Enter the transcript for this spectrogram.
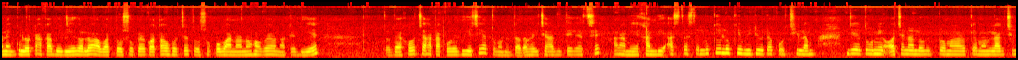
অনেকগুলো টাকা বেরিয়ে গেল। আবার তোষকের কথাও হচ্ছে, তোষকও বানানো হবে ওনাকে দিয়ে। তো দেখো, চাটা করে দিয়েছি আর তোমাদের দাদাভাই চা দিতে গেছে। আর আমি এখান দিয়ে আস্তে আস্তে লুকিয়ে লুকিয়ে ভিডিওটা করছিলাম, যেহেতু উনি অচেনা লোক, একটু আমার কেমন লাগছিল,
